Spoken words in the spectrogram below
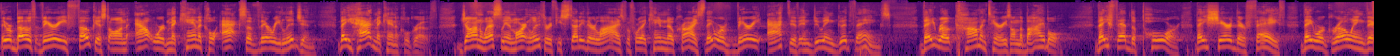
They were both very focused on outward mechanical acts of their religion. They had mechanical growth. John Wesley and Martin Luther, if you study their lives before they came to know Christ, they were very active in doing good things. They wrote commentaries on the Bible. They fed the poor. They shared their faith. They were growing their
